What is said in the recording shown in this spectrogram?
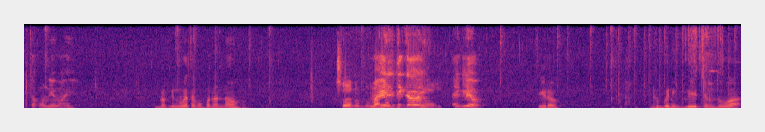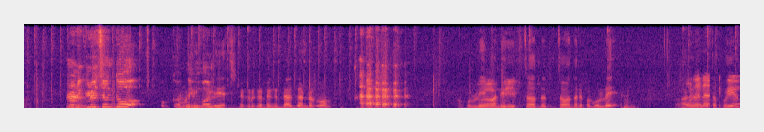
Ito ko ni mo eh. Black and white akong pananaw. Sana mo. Mahil ka oy. Ay Gleo. Sige daw. Ano ba ni glitch ang duwa? Ulo, nag-glitch ang duwa. Huwag ka Ano ba ni animal. glitch? Nagkagadagan ako. Ang problema dito sa sa tani paguli. Wala Ano na po yun.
